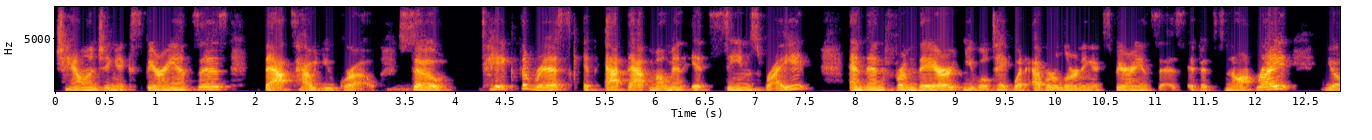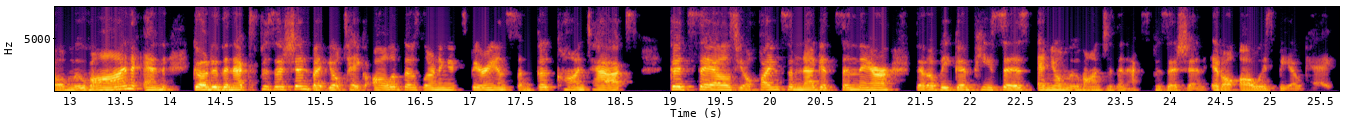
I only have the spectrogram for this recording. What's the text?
challenging experiences, that's how you grow. So take the risk if at that moment it seems right. And then from there, you will take whatever learning experiences. If it's not right, you'll move on and go to the next position, but you'll take all of those learning experience, some good contacts, good sales. You'll find some nuggets in there that'll be good pieces, and you'll move on to the next position. It'll always be okay.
